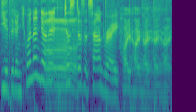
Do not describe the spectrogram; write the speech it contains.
言えてるように聞こえないんだよね。just doesn't sound right. はいはいはいはいはい。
